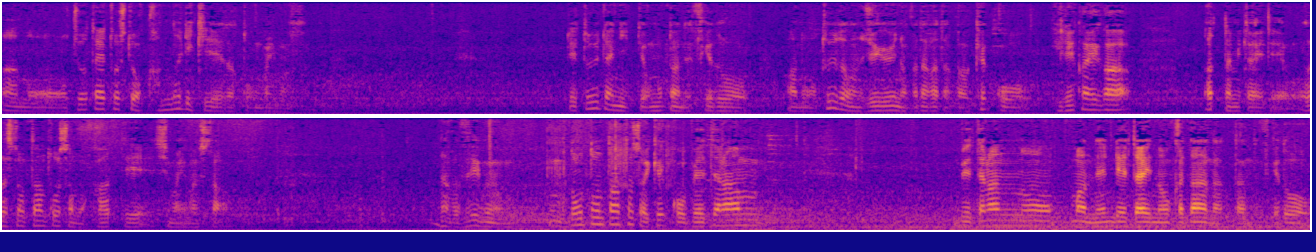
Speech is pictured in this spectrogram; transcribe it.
あの、状態としてはかなり綺麗だと思います。でトヨタに行って思ったんですけどあのトヨタの従業員の方々が結構入れ替えがあったみたいで私の担当者も変わってしまいました。なんか随分トン担当者は結構ベテランベテランの、まあ、年齢帯の方だったんですけど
